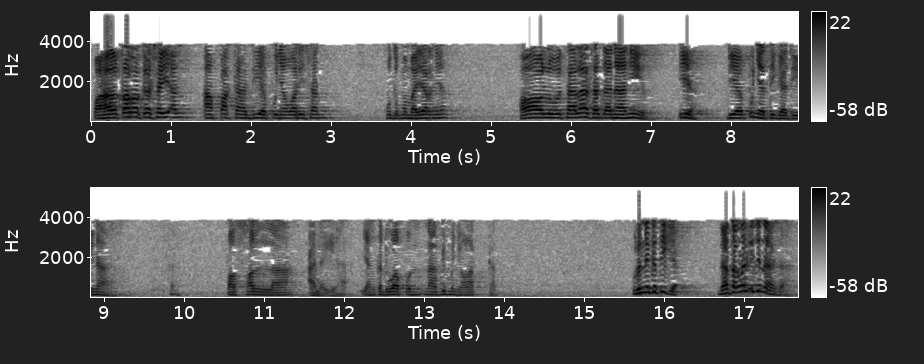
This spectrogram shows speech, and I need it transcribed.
Fahal taraka syai'an? Apakah dia punya warisan untuk membayarnya? Qalu thalatha dananir. Iya, dia punya tiga dinar fasalla alaiha. Yang kedua pun Nabi menyolatkan. Kemudian yang ketiga, datang lagi jenazah.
